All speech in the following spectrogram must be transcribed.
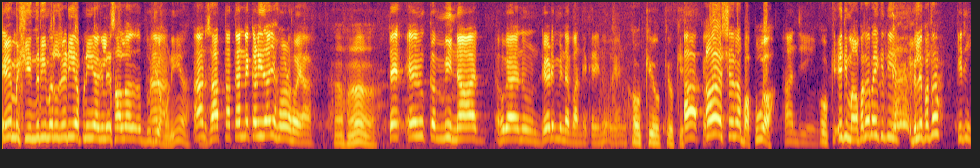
ਇਹ ਮਸ਼ੀਨਰੀ ਮਤਲਬ ਜਿਹੜੀ ਆਪਣੀ ਅਗਲੇ ਸਾਲ ਦੂਜੀ ਹੋਣੀ ਆ। ਆਹ ਸੱਤ ਆ ਤਿੰਨ ਕਲੀ ਦਾ ਜੇ ਹੁਣ ਹੋਇਆ। ਹਾਂ। ਹਾਂ ਤੇ ਇਹਨੂੰ ਕ ਮਹੀਨਾ ਹੋ ਗਿਆ ਇਹਨੂੰ ਡੇਢ ਮਹੀਨਾ ਬੰਦ ਕਰੀ ਨੂੰ ਹੋ ਗਿਆ ਇਹਨੂੰ। Okay okay okay. ਆ ਆ ਅੱਛਾ ਦਾ ਬਾਪੂ ਆ। ਹਾਂਜੀ। ਓਕੇ ਇਹਦੀ ਮਾਂ ਪਤਾ ਬਾਈ ਕਿਦੀ ਆ? ਬਿੱਲੇ ਪਤਾ? ਕਿਹਦੀ?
